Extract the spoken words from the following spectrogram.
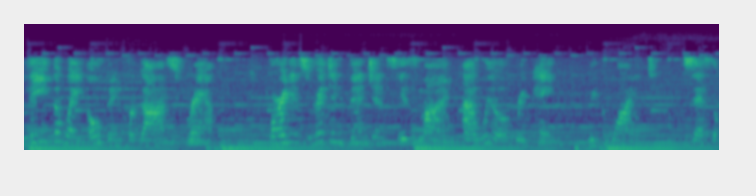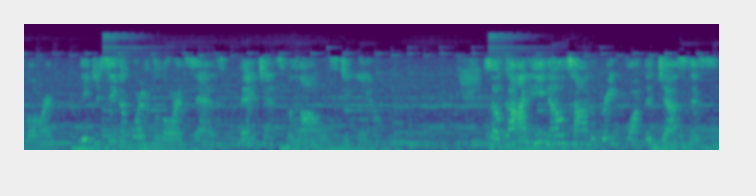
Leave the way open for God's wrath. For it is written, Vengeance is mine, I will repay, requite, says the Lord. Did you see the word of the Lord says, Vengeance belongs to him. So God, He knows how to bring forth the justice.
